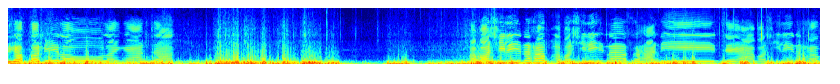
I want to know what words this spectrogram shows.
ดีครับ ตอนนี้เรารายงานจากอาบาชิรินะครับอาบาชิริหน้าสถานี JR อาบาชิรินะครับ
